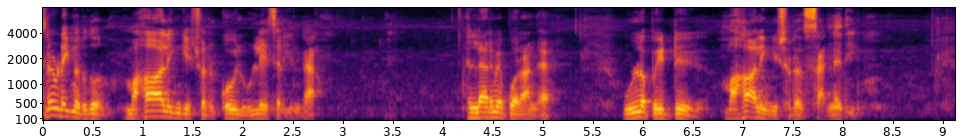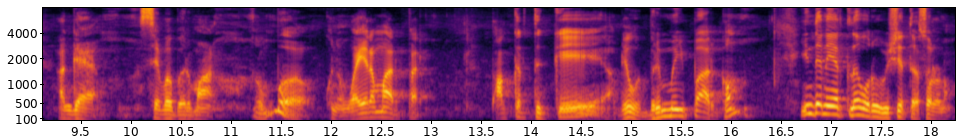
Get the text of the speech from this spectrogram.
திருவிடைமருதூர் மகாலிங்கேஸ்வரர் கோவில் உள்ளே செல்கின்றார். எல்லாருமே போகிறாங்க உள்ளே போயிட்டு மகாலிங்கேஸ்வரர் சன்னதி. அங்கே சிவபெருமான் ரொம்ப கொஞ்சம் உயரமாக இருப்பார். பார்க்கறதுக்கே அப்படியே ஒரு பிரமிப்பாக இருக்கும். இந்த நேரத்தில் ஒரு விஷயத்த சொல்லணும்.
